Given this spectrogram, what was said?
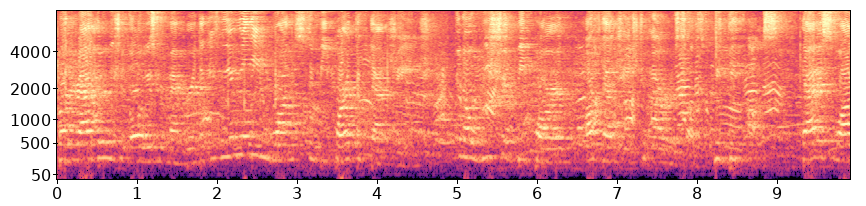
But rather, we should always remember that if we really want to be part of that change, you know, we should be part of that change to ourselves, within us. That is why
